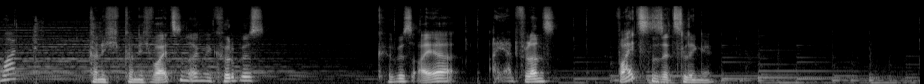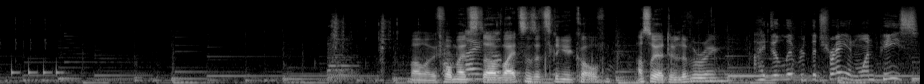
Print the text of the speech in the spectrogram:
What? Kann ich, kann ich Weizen irgendwie? Kürbis? Kürbis, Eier, Eierpflanzen. Weizensetzlinge. Machen wir, bevor wir jetzt da Weizensetzlinge kaufen. Achso, ja, Delivering. I delivered the tray in one piece.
